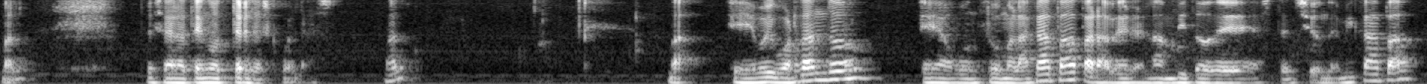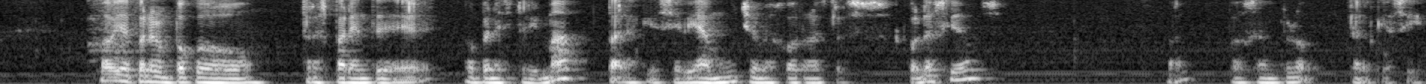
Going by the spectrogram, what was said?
Entonces ahora tengo tres escuelas. ¿vale? Eh, voy guardando, eh, hago un zoom a la capa para ver el ámbito de extensión de mi capa. Voy a poner un poco transparente OpenStreetMap para que se vea mucho mejor nuestros colegios. Por ejemplo, tal que así.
